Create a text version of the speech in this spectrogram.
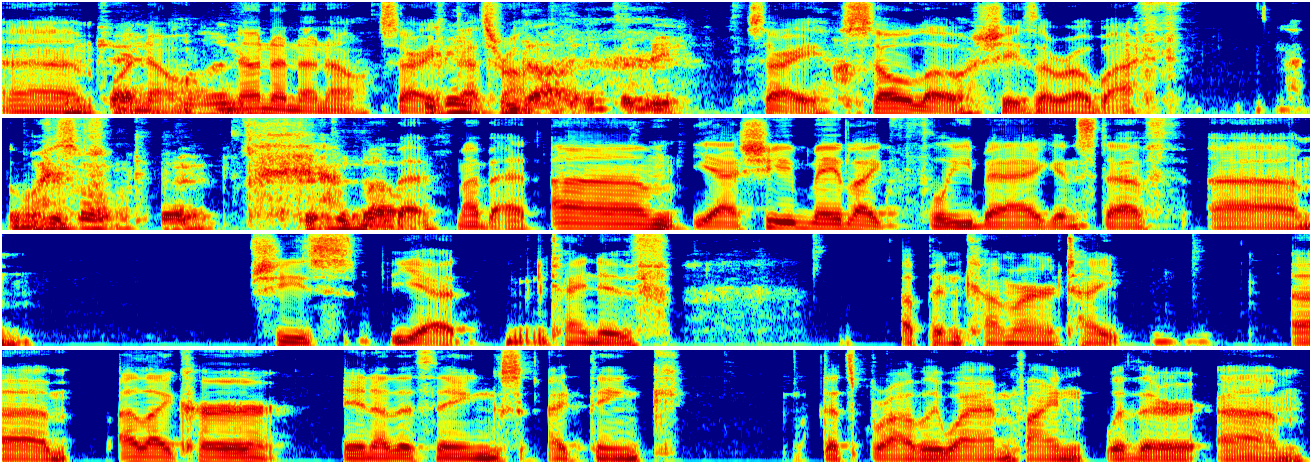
Um, okay, or no, no, no, no, no. Sorry, that's wrong. Sorry, Solo. She's a robot. the voice. my bad. My bad. Um, yeah, she made like Fleabag and stuff. Um, she's yeah, kind of up and comer type. Um, I like her in other things. I think that's probably why I'm fine with her. Um,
